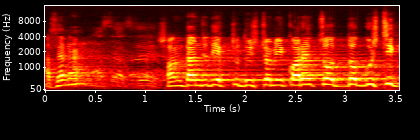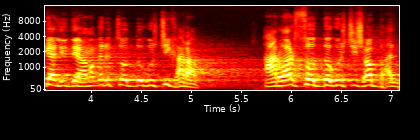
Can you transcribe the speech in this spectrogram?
আছে না? সন্তান যদি একটু দুষ্টমি করে, চোদ্দ গোষ্ঠী গালি দেয়, আমাদের চোদ্দ গোষ্ঠী খারাপ। আর আর চোদ্দ গোষ্ঠী সব ভালো।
